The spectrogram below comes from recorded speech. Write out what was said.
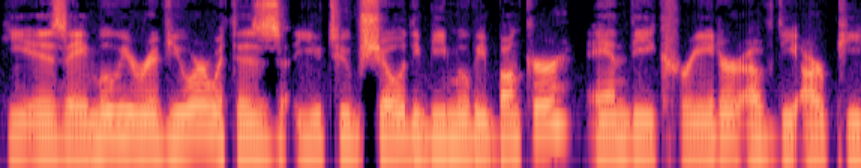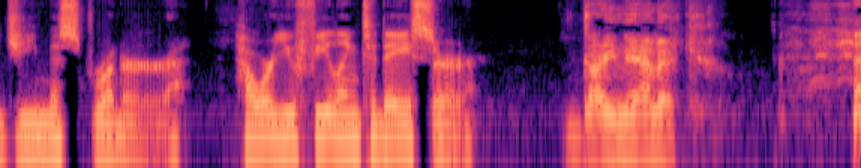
He is a movie reviewer with his YouTube show, The B Movie Bunker, and the creator of the RPG Mist Runner. How are you feeling today, sir? Dynamic.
